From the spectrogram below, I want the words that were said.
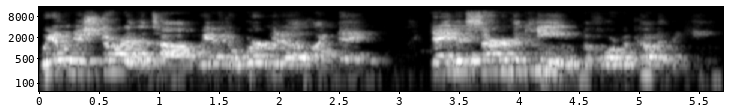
We don't just start at the top, we have to work it up like David. David served the king before becoming the king.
